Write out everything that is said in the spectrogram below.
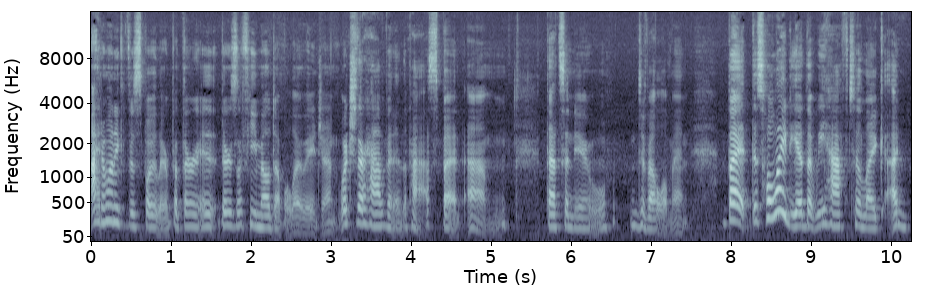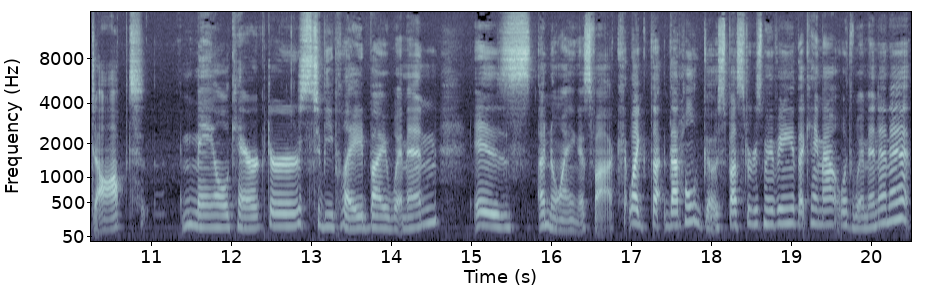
I don't want to give a spoiler, but there is, there's a female double O agent, which there have been in the past, but um, that's a new development. But this whole idea that we have to like adopt male characters to be played by women is annoying as fuck. Like th- that whole Ghostbusters movie that came out with women in it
